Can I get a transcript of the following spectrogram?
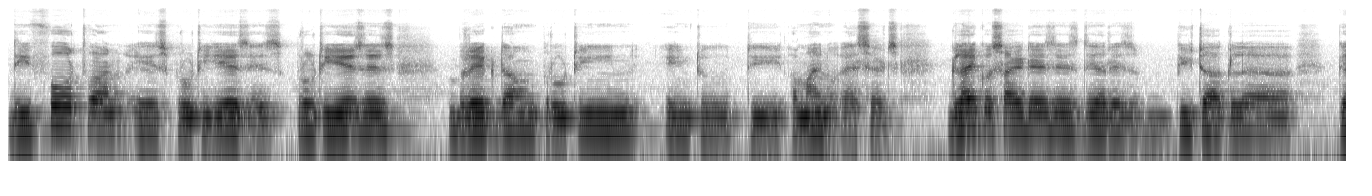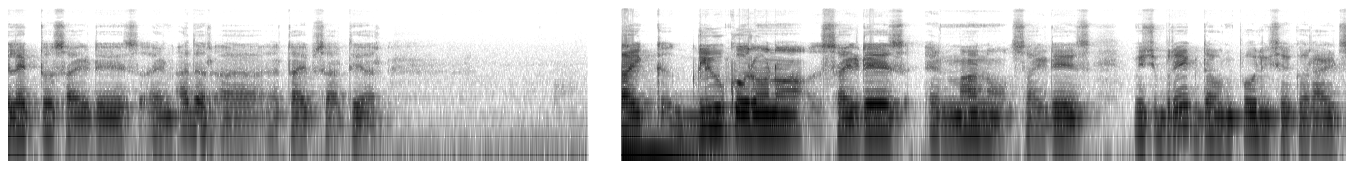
The fourth one is proteases. Proteases break down protein into the amino acids. Glycosidases, there is beta galactosidase and other uh, types are there like glucuronosidase and mannosidase which break down polysaccharides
